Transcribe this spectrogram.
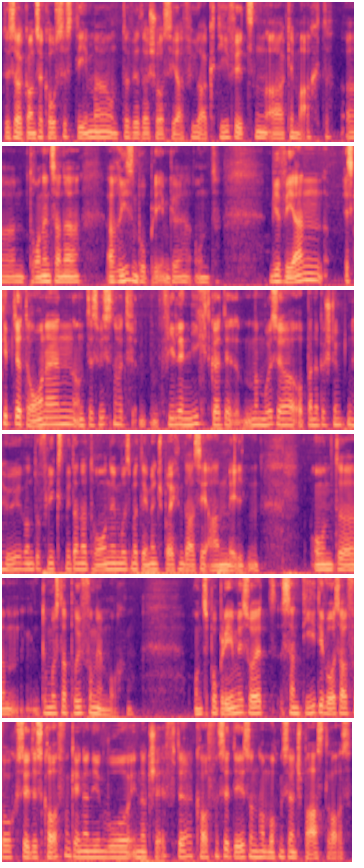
das ist ein ganz ein großes Thema und da wird auch schon sehr viel aktiv jetzt äh, gemacht. Ähm, Drohnen sind ein, ein Riesenproblem. Gell? Und wir werden, es gibt ja Drohnen und das wissen halt viele nicht, gell? man muss ja ab einer bestimmten Höhe, wenn du fliegst mit einer Drohne, muss man dementsprechend auch sie anmelden. Und ähm, du musst da Prüfungen machen. Und das Problem ist halt, sind die, die was einfach sich das kaufen, gehen irgendwo in ein Geschäft, ja, kaufen sie das und machen sie einen Spaß draus.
